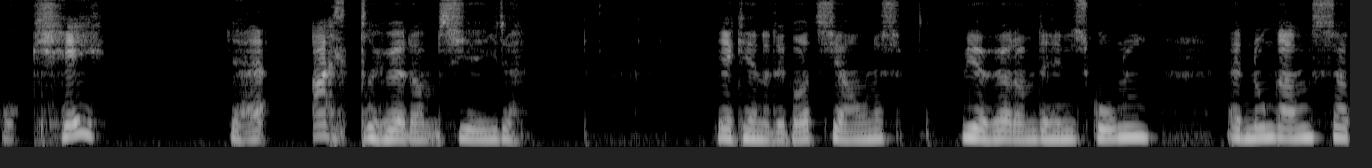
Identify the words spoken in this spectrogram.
Okay, det har jeg aldrig hørt om, siger Ida. Jeg kender det godt, siger Agnes. Vi har hørt om det hen i skolen, at nogle gange så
